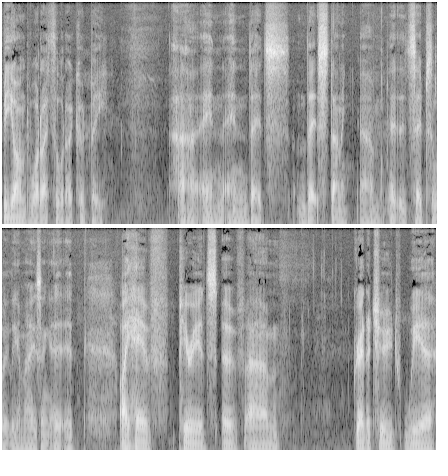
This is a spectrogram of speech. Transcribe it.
beyond what I thought I could be uh, and and that's that's stunning. Um, it, it's absolutely amazing. It, it, I have periods of um, gratitude where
